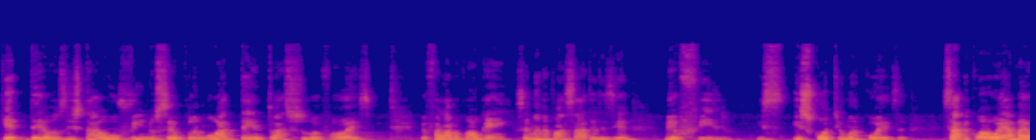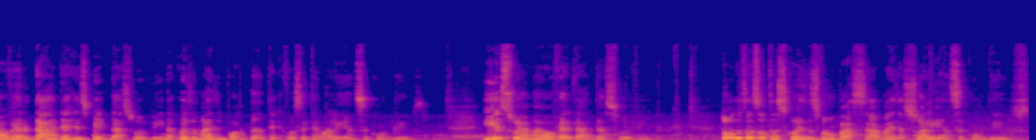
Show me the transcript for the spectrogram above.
que Deus está ouvindo o seu clamor, atento à sua voz. Eu falava com alguém semana passada, eu dizia: Meu filho, escute uma coisa. Sabe qual é a maior verdade a respeito da sua vida? A coisa mais importante é que você tem uma aliança com Deus. Isso é a maior verdade da sua vida. Todas as outras coisas vão passar, mas a sua aliança com Deus,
